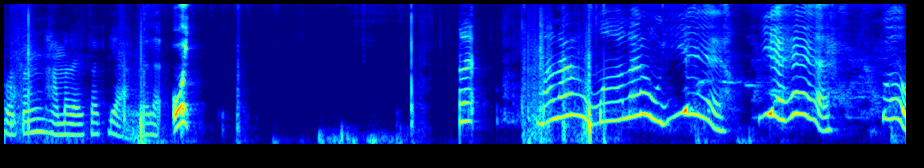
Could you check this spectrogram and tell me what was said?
ผมต้องทำอะไรสักอย่างแล้วแหละโอ๊ยมาแล้ว มาแล้ว เย่เย่ว้าว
